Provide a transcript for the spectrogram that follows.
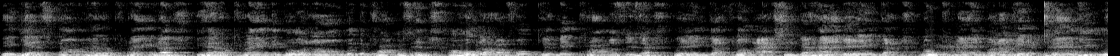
that yes, God had a plan. He had a plan to go along with the promises. A whole lot of folk can make promises, but ain't got no action behind it. Ain't got no plan. But I'm here to tell you,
